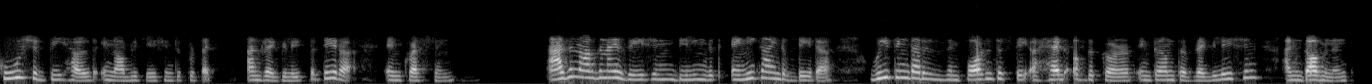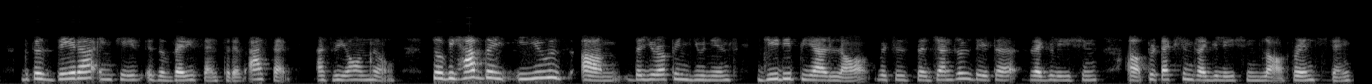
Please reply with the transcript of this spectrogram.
who should be held in obligation to protect and regulate the data in question. As an organization dealing with any kind of data, we think that it is important to stay ahead of the curve in terms of regulation and governance because data in case is a very sensitive asset, as we all know. So we have the EU's, um, the European Union's GDPR law, which is the General Data Regulation uh, Protection Regulation Law, for instance.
